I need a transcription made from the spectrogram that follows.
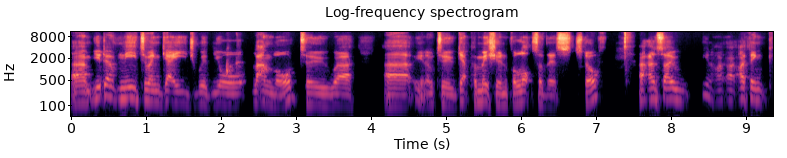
Um, you don't need to engage with your landlord to uh, uh, you know, to get permission for lots of this stuff. And so, you know, I, I, think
